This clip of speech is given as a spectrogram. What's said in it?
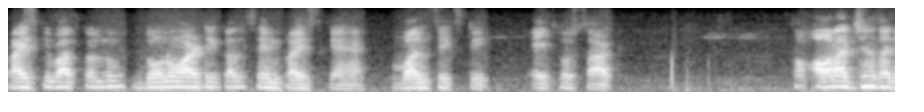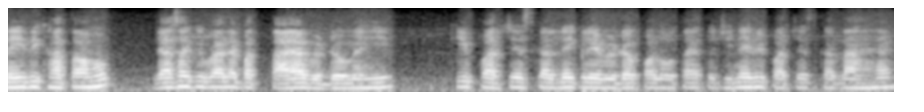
प्राइस की बात कर लूँ, दोनों आर्टिकल सेम प्राइस के हैं। वन सिक्सटी एक सौ साठ। तो और अच्छा सा नहीं दिखाता हूँ। जैसा कि मैंने बताया वीडियो में ही कि परचेज़ करने के लिए वीडियो कॉल होता है तो जिन्हें भी परचेज़ करना है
